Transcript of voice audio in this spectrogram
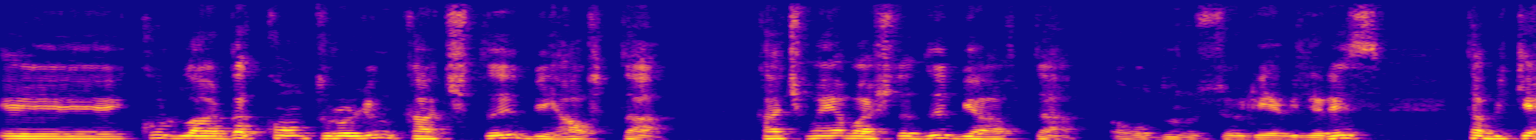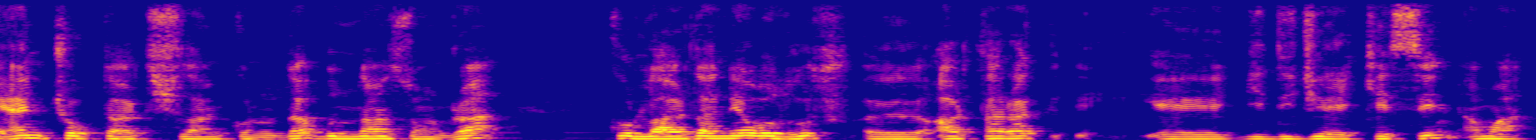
E, kurlarda kontrolün kaçtığı bir hafta, kaçmaya başladığı bir hafta olduğunu söyleyebiliriz. Tabii ki en çok tartışılan konuda bundan sonra kurlarda ne olur e, artarak e, gideceği kesin ama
